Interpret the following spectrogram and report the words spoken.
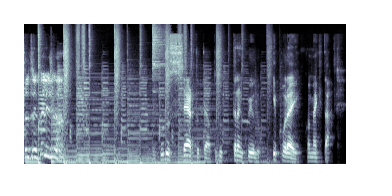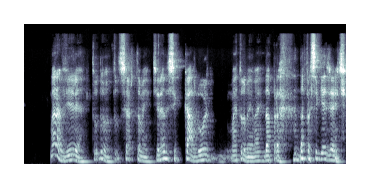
Tudo tranquilo, João? Tudo certo, Theo, tudo tranquilo. E por aí, como é que tá? Maravilha, tudo, tudo certo também. Tirando esse calor, mas tudo bem, vai, dá para dá para seguir adiante.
